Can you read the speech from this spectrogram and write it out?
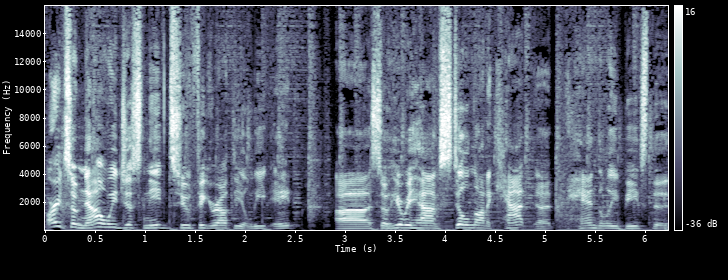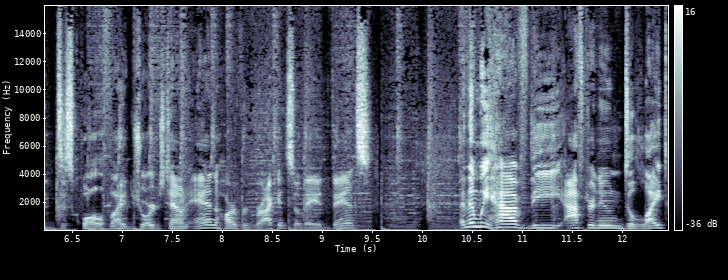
All right, so now we just need to figure out the Elite Eight. Uh, so here we have Still Not a Cat, uh, handily beats the disqualified Georgetown and Harvard bracket, so they advance. And then we have the Afternoon Delight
